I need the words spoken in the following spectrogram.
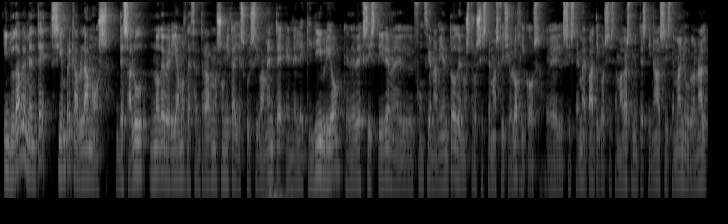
Indudablemente, siempre que hablamos de salud, no deberíamos de centrarnos única y exclusivamente en el equilibrio que debe existir en el funcionamiento de nuestros sistemas fisiológicos, el sistema hepático, el sistema gastrointestinal, el sistema neuronal.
